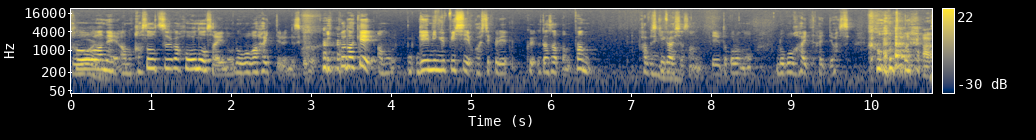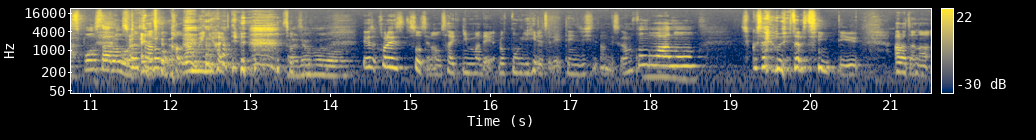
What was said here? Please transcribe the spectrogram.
顔はねあの仮想通貨奉納祭のロゴが入ってるんですけど一個だけあのゲーミング PC を貸してくれくださったの。パン株式会社さんっていうところのロゴが入って入ってます。あスポンサーロゴスポンサーロゴ顔面に入ってるなるほど。でこれそうですね。あの最近まで六本木ヒルズで展示してたんですが今後はあの祝祭のデジタルツインっていう新たな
